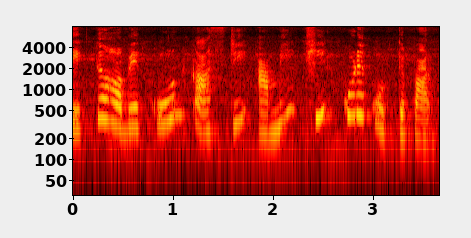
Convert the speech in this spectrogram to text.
দেখতে হবে কোন কাজটি আমি ঠিক করে করতে পারব।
